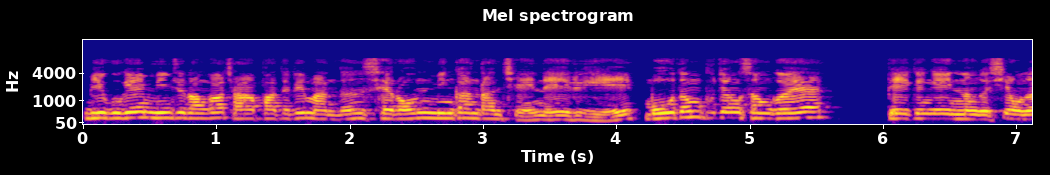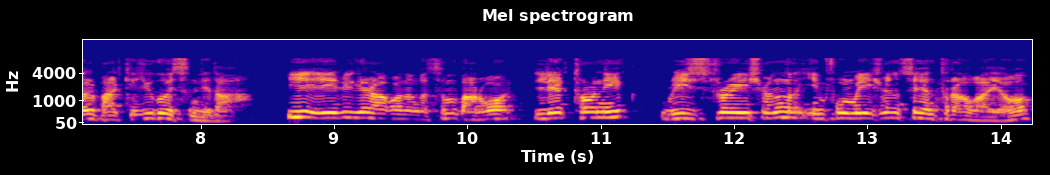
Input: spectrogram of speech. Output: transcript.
미국의 민주당과 좌파들이 만든 새로운 민간단체인 내륙이 모든 부정선거의 배경에 있는 것이 오늘 밝혀지고 있습니다. 이 에릭이라고 하는 것은 바로 Electronic Registration Information Center라고 하여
